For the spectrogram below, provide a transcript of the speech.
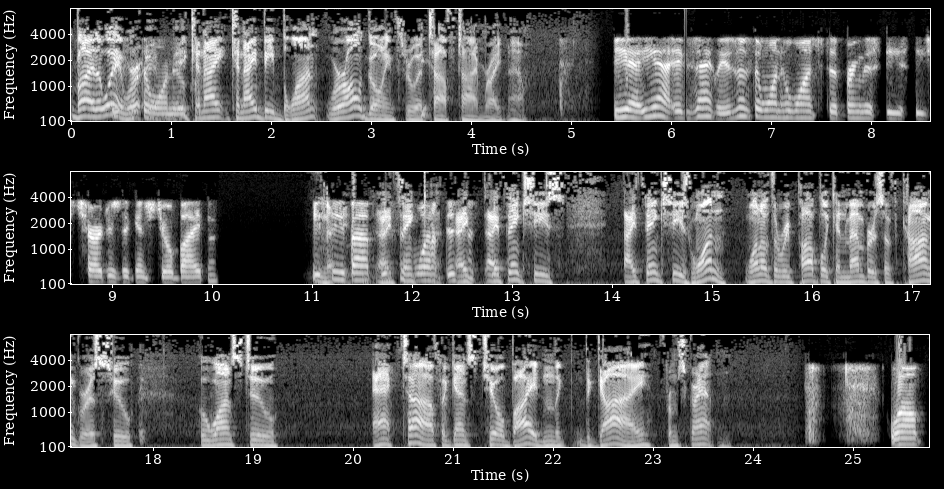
By the way, we're, the who- can I can I be blunt? We're all going through a tough time right now. Yeah, yeah, exactly. Isn't this the one who wants to bring this these these charges against Joe Biden? You see, Bob, I is think one. This I, is, I think she's I think she's one one of the Republican members of Congress who who wants to act tough against Joe Biden, the the guy from Scranton. well,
